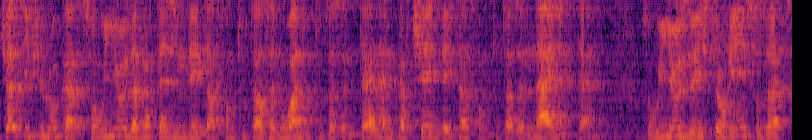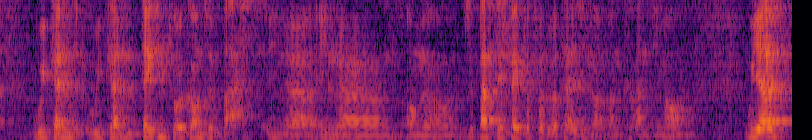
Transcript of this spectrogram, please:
just if you look at, so we use advertising data from 2001 to 2010 and purchase data from 2009 and 10. So we use the history so that we can we can take into account the past in uh, in uh, on uh, the past effect of advertising on, on, current demand. We have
